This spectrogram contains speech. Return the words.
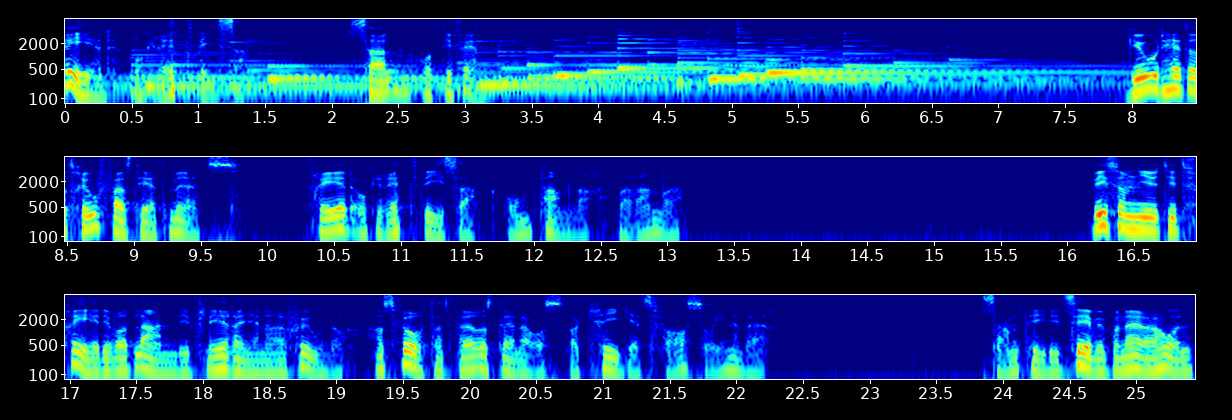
fred och rättvisa. Psalm 85. Godhet och trofasthet möts. Fred och rättvisa omfamnar varandra. Vi som njutit fred i vårt land i flera generationer har svårt att föreställa oss vad krigets fasor innebär. Samtidigt ser vi på nära håll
